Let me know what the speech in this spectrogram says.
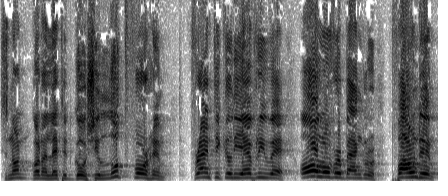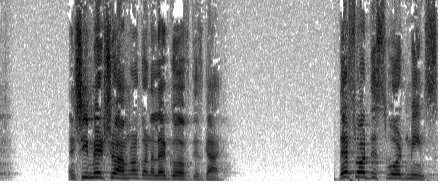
She's not going to let it go. She looked for him frantically everywhere, all over Bangalore, found him. And she made sure I'm not going to let go of this guy. That's what this word means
